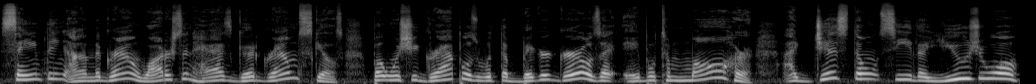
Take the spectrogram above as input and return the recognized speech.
Same thing on the ground. Waterson has good ground skills, but when she grapples with the bigger girls, they're able to maul her. I just don't see the usual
